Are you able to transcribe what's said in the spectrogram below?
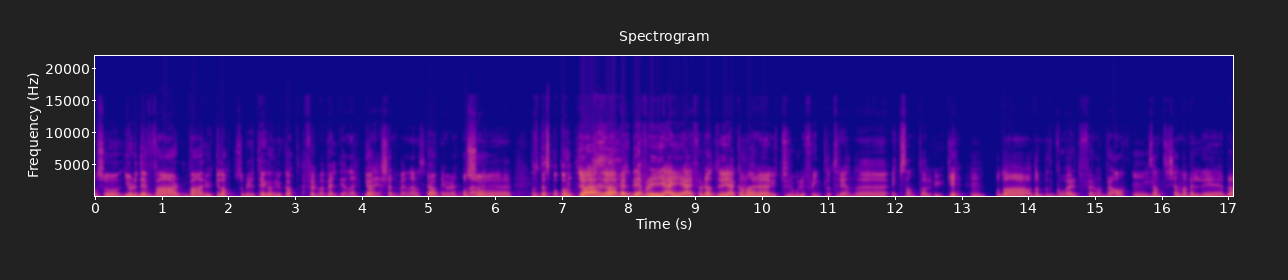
Og så gjør du det hver, hver uke, da. Så blir det tre ganger i uka. Jeg føler meg veldig igjen der. Ja. Jeg, kjenner meg igjen der. Altså. Ja. Jeg gjør det. Og Det så- er, eh, det er spot on. Ja, ja, ja, veldig. Fordi jeg, jeg føler at jeg kan være utrolig flink til å trene x antall uker. Mm. Og da, og da går jeg rundt og føler meg bra, da. Mm. Ikke sant? Kjenner meg veldig bra,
